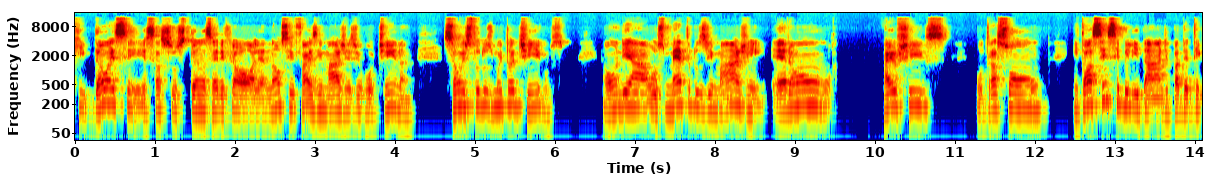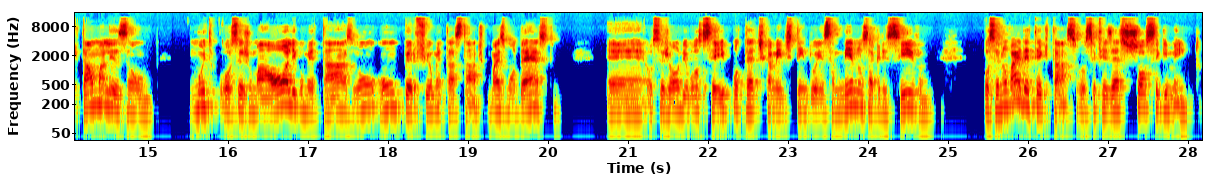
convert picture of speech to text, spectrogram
que dão esse, essa sustância, ele fala, olha, não se faz imagens de rotina, são estudos muito antigos, onde a, os métodos de imagem eram raio-x, ultrassom. Então, a sensibilidade para detectar uma lesão muito, ou seja, uma oligometástase ou, ou um perfil metastático mais modesto, é, ou seja, onde você hipoteticamente tem doença menos agressiva, você não vai detectar se você fizer só segmento.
